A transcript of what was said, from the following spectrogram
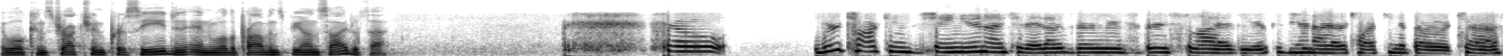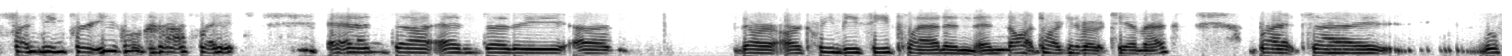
will construction proceed and, and will the province be on side with that? So we're talking, Shane, you and I today. That was very, very sly of you because you and I are talking about funding for Eagle Graphite and and the um, our, our Clean BC plan and, and not talking about TMX. But uh, we'll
